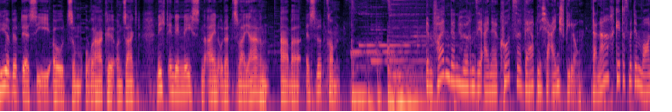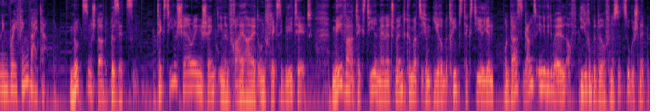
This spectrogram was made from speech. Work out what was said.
Hier wird der CEO zum Orakel und sagt, nicht in den nächsten ein oder zwei Jahren, aber es wird kommen. Im Folgenden hören Sie eine kurze werbliche Einspielung. Danach geht es mit dem Morning Briefing weiter. Nutzen statt Besitzen. Textilsharing schenkt Ihnen Freiheit und Flexibilität. Mewa Textilmanagement kümmert sich um Ihre Betriebstextilien und das ganz individuell auf Ihre Bedürfnisse zugeschnitten.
